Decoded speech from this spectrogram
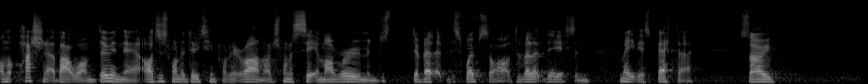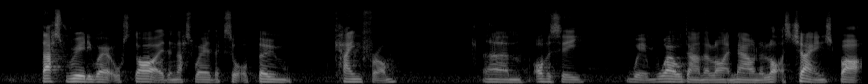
I'm not passionate about what I'm doing there. I just want to do Team Project Run. I just want to sit in my room and just develop this website, or develop this, and make this better. So that's really where it all started, and that's where the sort of boom came from. Um, obviously, we're well down the line now, and a lot has changed. But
